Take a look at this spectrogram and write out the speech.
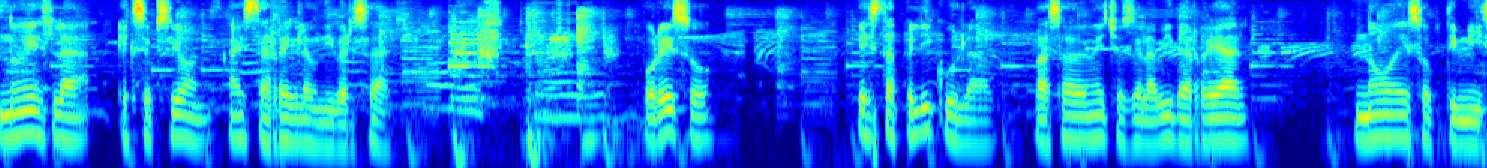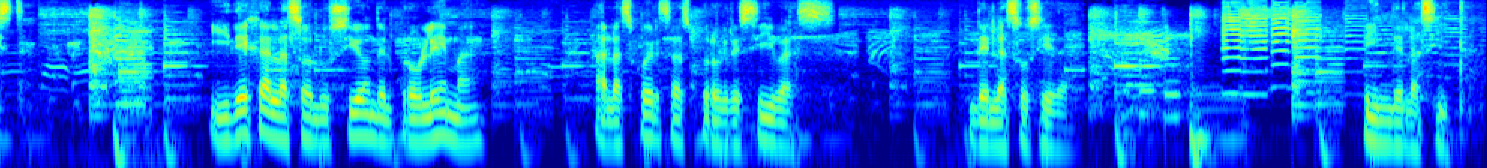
no es la excepción a esta regla universal. Por eso, esta película, basada en hechos de la vida real, no es optimista y deja la solución del problema a las fuerzas progresivas de la sociedad. Fin de la cita.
